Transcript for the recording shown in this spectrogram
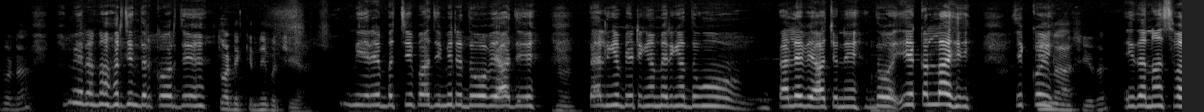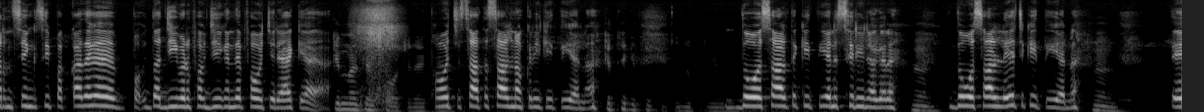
ਤੁਹਾਡਾ? ਮੇਰਾ ਨਾਮ ਹਰਜਿੰਦਰ ਕੌਰ ਜੇ। ਤੁਹਾਡੇ ਕਿੰਨੇ ਬੱਚੇ ਆ? ਮੇਰੇ ਬੱਚੇ ਭਾਜੀ ਮੇਰੇ ਦੋ ਵਿਆਹ ਜੇ। ਪਹਿਲੀਆਂ ਬੇਟੀਆਂ ਮੇਰੀਆਂ ਦੋ ਪਹਿਲੇ ਵਿਆਹ ਚ ਨੇ। ਦੋ ਇਹ ਇਕੱਲਾ ਹੀ। ਇੱਕੋ ਹੀ। ਨਾਂ ਸੀ ਇਹਦਾ ਇਹਦਾ ਨਾਮ ਸਵਰਨ ਸਿੰਘ ਸੀ। ਪੱਕਾ ਦੇ ਦਾ ਜੀਵਨ ਫੌਜੀ ਕਹਿੰਦੇ ਫੌਜ ਚ ਰਹਿ ਕੇ ਆਇਆ। ਕਿੰਨਾ ਚਿਰ ਪਹੁੰਚ ਰਿਹਾ ਫੌਜ ਚ 7 ਸਾਲ ਨੌਕਰੀ ਕੀਤੀ ਹੈ ਨਾ। ਕਿੱਥੇ ਕਿੱਥੇ ਕੀਤੀ ਨੌਕਰੀ ਇਹਨੇ 2 ਸਾਲ ਤੇ ਕੀਤੀ ਹੈ ਨਾ ਸ੍ਰੀਨਗਰ। ਹਾਂ। 2 ਸਾਲ ਲੇਹ ਚ ਕੀਤੀ ਹੈ ਨਾ ਹਾਂ। ਤੇ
